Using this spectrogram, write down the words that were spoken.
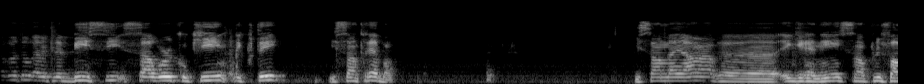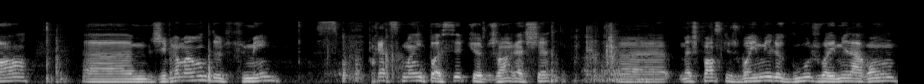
Retour avec le BC Sour Cookie. Écoutez, il sent très bon. Il sent meilleur euh, égrené, il sent plus fort. Euh, j'ai vraiment hâte de le fumer. C'est pratiquement impossible que j'en rachète. Euh, mais je pense que je vais aimer le goût, je vais aimer l'arôme.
